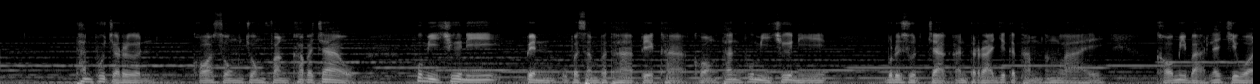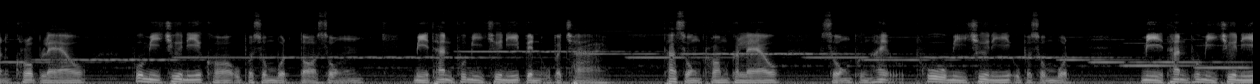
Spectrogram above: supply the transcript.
127 ท่านผู้เจริญขอทรงจงฟังข้าพเจ้า ผู้มีชื่อนี้เป็นอุปสัมปทาเปกขาของท่านผู้มีชื่อนี้ บริสุทธิ์จากอันตรายยกธรรมทั้งหลาย เขามีบาทและจีวรครบแล้ว ผู้มีชื่อนี้ขออุปสมบทต่อสงฆ์ มีท่านผู้มีชื่อนี้เป็นอุปชาถ้าสงพร้อมกันแล้ว สงพึงให้ผู้มีชื่อนี้อุปสมบท มีท่านผู้มีชื่อนี้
